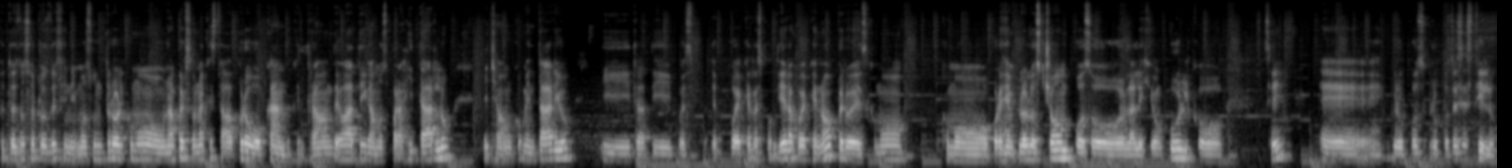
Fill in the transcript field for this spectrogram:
Entonces nosotros definimos un troll como una persona que estaba provocando, que entraba a un debate, digamos, para agitarlo, echaba un comentario y, y pues eh, puede que respondiera, puede que no, pero es como, como por ejemplo, los chompos o la Legión Hulk o, ¿sí? Eh, grupos, grupos de ese estilo.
